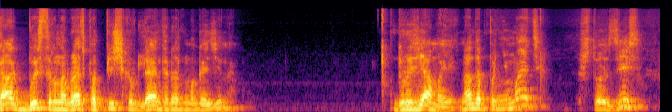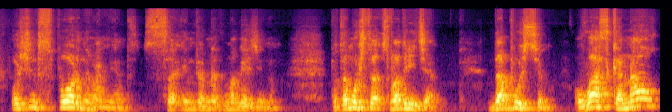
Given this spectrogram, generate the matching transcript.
Как быстро набрать подписчиков для интернет-магазина? Друзья мои, надо понимать, что здесь очень спорный момент с интернет-магазином. Потому что, смотрите, допустим, у вас канал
